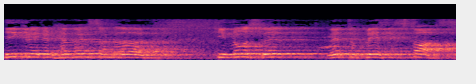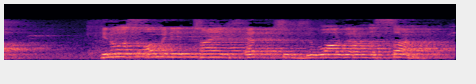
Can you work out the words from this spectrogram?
He created heavens and earth. He knows where, where to place stars. He knows how many times earth should revolve around the sun.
